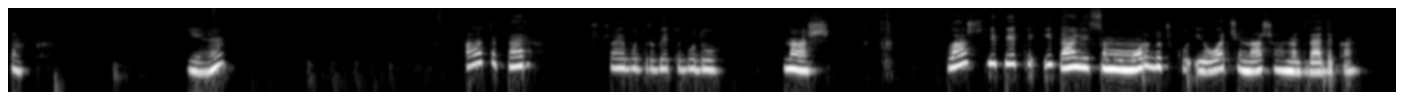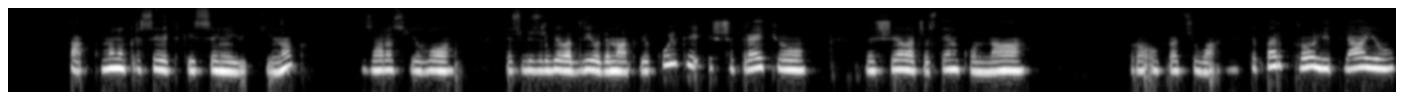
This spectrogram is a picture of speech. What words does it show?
Так, є. А тепер, що я буду робити? Буду наш плащ ліпити і далі саму мордочку і очі нашого медведика. Так, у мене красивий такий синій відтінок. Зараз його я собі зробила дві одинакові кульки і ще третю лишила частинку на опрацювання. Тепер проліпляю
